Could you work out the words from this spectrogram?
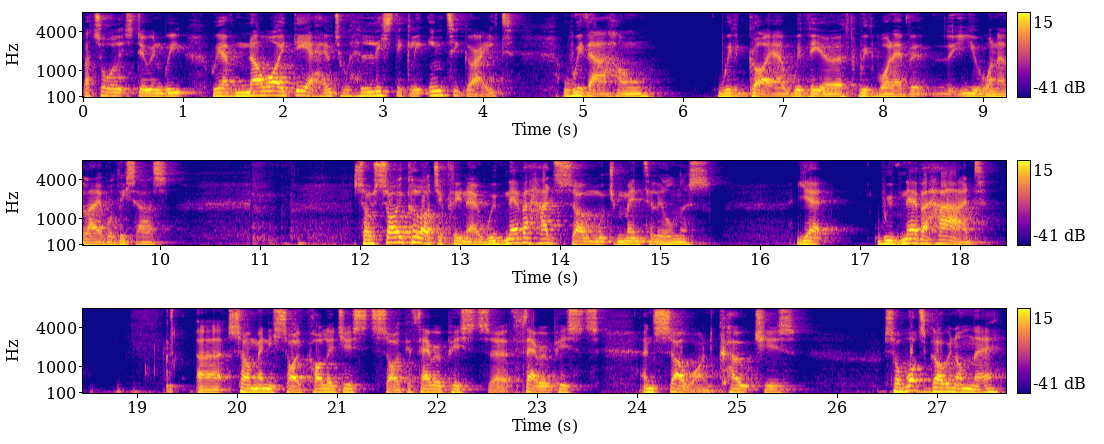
That's all it's doing. We we have no idea how to holistically integrate with our home, with Gaia, with the earth, with whatever you want to label this as. So psychologically now, we've never had so much mental illness. Yet we've never had uh, so many psychologists, psychotherapists, uh, therapists, and so on, coaches. So, what's going on there?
